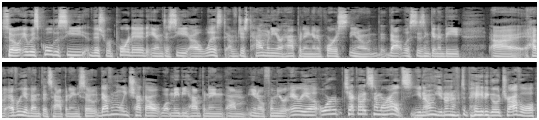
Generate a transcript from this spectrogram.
So it was cool to see this reported and to see a list of just how many are happening. And of course, you know, th- that list isn't going to be uh, have every event that's happening. So definitely check out what may be happening, um, you know, from your area, or check out somewhere else. You know, you don't have to pay to go travel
